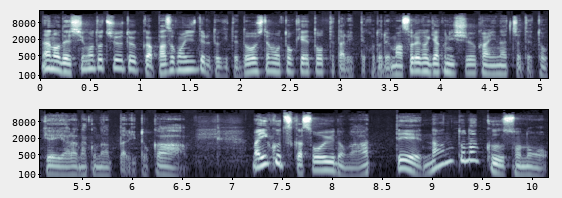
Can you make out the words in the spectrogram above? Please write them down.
なので仕事中というかパソコンいじってる時ってどうしても時計取ってたりってことで、まあ、それが逆に習慣になっちゃって時計やらなくなったりとか、まあ、いくつかそういうのがあってなんとなくその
